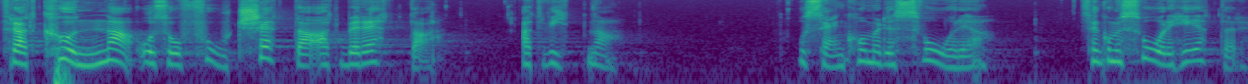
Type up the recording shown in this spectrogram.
för att kunna och så fortsätta att berätta, att vittna. Och sen kommer det svåra. Sen kommer svårigheter.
